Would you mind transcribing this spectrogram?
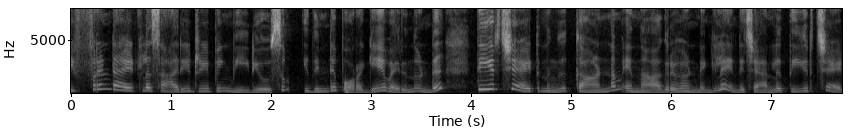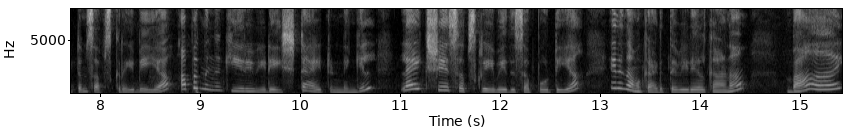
ഡിഫറെന്റ് ആയിട്ടുള്ള സാരി ഡ്രീപ്പിംഗ് വീഡിയോസും ഇതിന്റെ പുറകെ വരുന്നുണ്ട്. തീർച്ചയായിട്ടും നിങ്ങൾക്ക് കാണണം എന്ന ആഗ്രഹം ഉണ്ടെങ്കിൽ എന്റെ ചാനൽ തീർച്ചയായിട്ടും സബ്സ്ക്രൈബ് ചെയ്യുക. അപ്പം നിങ്ങൾക്ക് ഈ ഒരു വീഡിയോ ഇഷ്ടമായിട്ടുണ്ടെങ്കിൽ ലൈക്ക് ഷെയർ സബ്സ്ക്രൈബ് ചെയ്ത് സപ്പോർട്ട് ചെയ്യുക. ഇനി നമുക്ക് അടുത്ത വീഡിയോയിൽ കാണാം. ബായ്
